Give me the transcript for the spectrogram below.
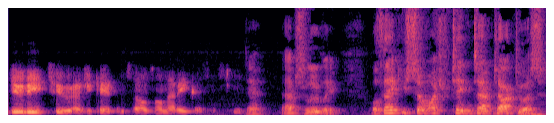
duty to educate themselves on that ecosystem. Yeah, absolutely. Well, thank you so much for taking time to talk to us.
